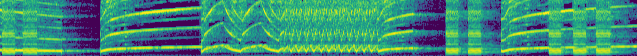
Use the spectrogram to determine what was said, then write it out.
Thank you.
